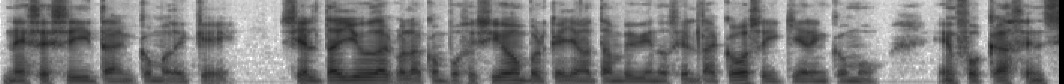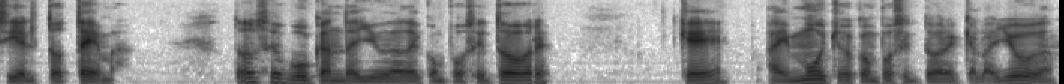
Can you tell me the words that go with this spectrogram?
necesitan como de que cierta ayuda con la composición porque ya no están viviendo cierta cosa y quieren como enfocarse en cierto tema. Entonces buscan de ayuda de compositores, que hay muchos compositores que lo ayudan.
